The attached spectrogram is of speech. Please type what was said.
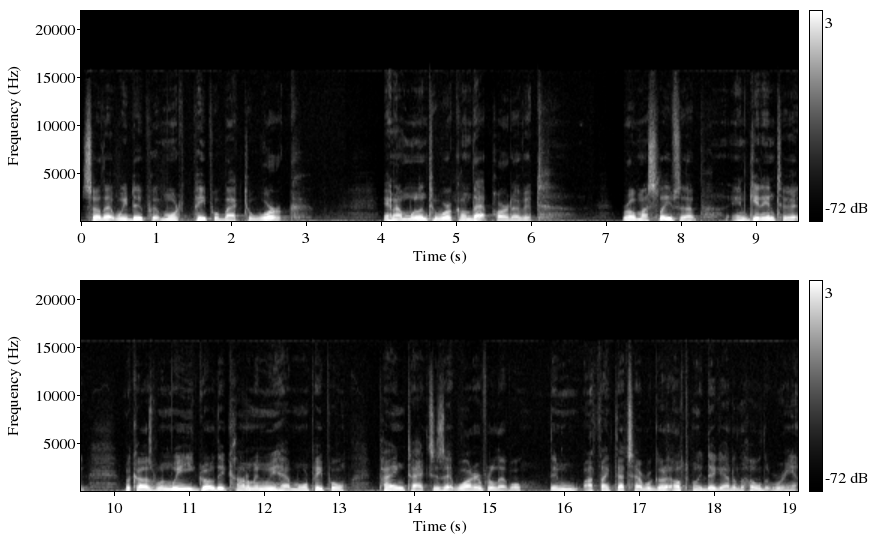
so that we do put more people back to work. And I'm willing to work on that part of it, roll my sleeves up, and get into it because when we grow the economy and we have more people paying taxes at whatever level, then I think that's how we're going to ultimately dig out of the hole that we're in.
